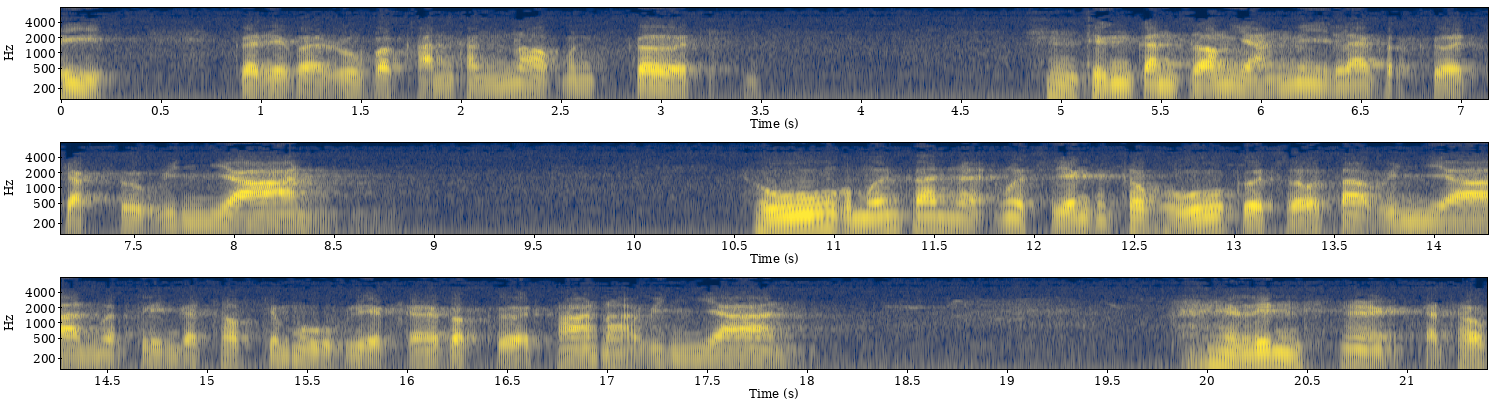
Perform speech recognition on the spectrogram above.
ที่ ก็เรียกว่ารูปขันข้างนอกมันเกิด ถึงกันสองอย่างนี้แล้วก็เกิดจักสุวิญญาณ ก็เหมือนกันนะเมื่อเสียงกระทบหูเกิดโสตวิญญาณ เมื่อกลิ่นกระทบจมูกเรียกแล้วก็เกิดภาณะวิญญาณ ลิ้นกระทบ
